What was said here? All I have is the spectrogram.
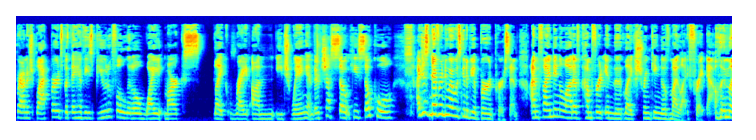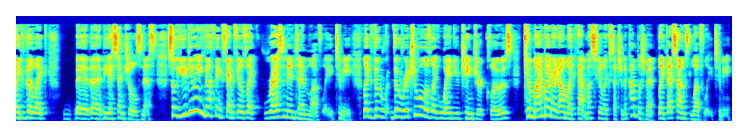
brownish blackbirds, but they have these beautiful little white marks like right on each wing and they're just so he's so cool. I just never knew i was going to be a bird person. I'm finding a lot of comfort in the like shrinking of my life right now and like the like the the, the essentialsness. So you doing nothing sam feels like resonant and lovely to me. Like the the ritual of like when you change your clothes to my mind right now i'm like that must feel like such an accomplishment. Like that sounds lovely to me.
